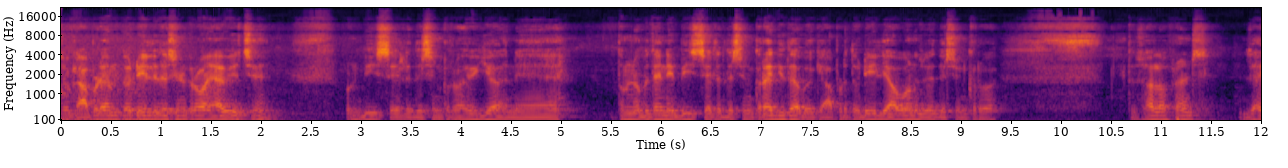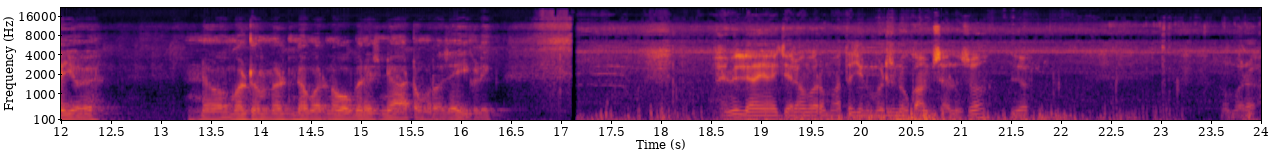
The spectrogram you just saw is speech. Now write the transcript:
જો કે આપણે એમ તો ડેલી દર્શન કરવા આવીએ જ છે પણ બીજ છે એટલે દર્શન કરવા આવી ગયા અને તમને બધાને બીચ છે એટલે દર્શન કરાવી દીધા. બાકી આપણે તો ડેલી આવવાનું જ હોય દર્શન કરવા. તો ચાલો ફ્રેન્ડ્સ જઈએ હવે. મઢ મઢ અમારો નવો બને છે ત્યાં આટો મારો જઈએ ઘડીક. ફેમિલી અહીંયા અત્યારે અમારા માતાજીનું મઢનું કામ ચાલુ છે જો. અમારા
